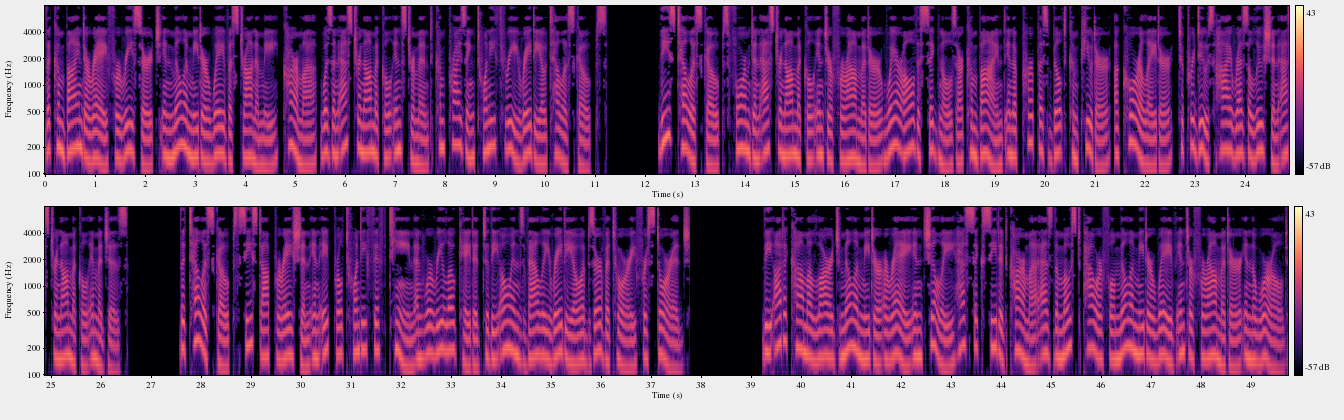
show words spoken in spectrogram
The Combined Array for Research in Millimeter Wave Astronomy was an astronomical instrument comprising 23 radio telescopes. These telescopes formed an astronomical interferometer where all the signals are combined in a purpose-built computer a correlator, to produce high-resolution astronomical images. The telescopes ceased operation in April 2015 and were relocated to the Owens Valley Radio Observatory for storage. The Atacama Large Millimeter Array in Chile has succeeded CARMA as the most powerful millimeter wave interferometer in the world.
